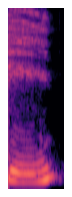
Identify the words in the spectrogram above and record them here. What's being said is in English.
Nike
